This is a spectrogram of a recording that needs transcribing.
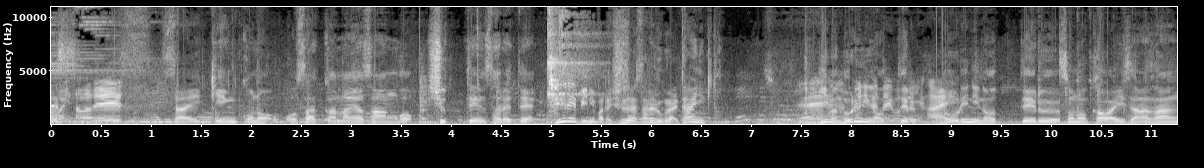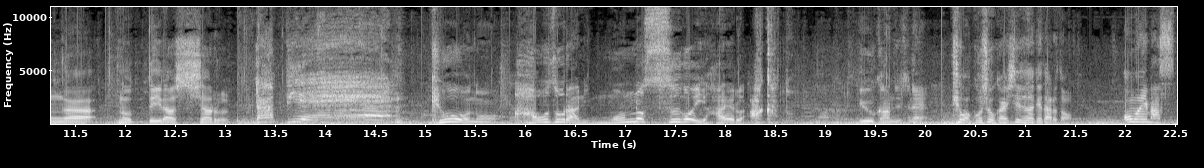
河合さなです最近このお魚屋さんを出店されて、テレビにまで取材されるぐらい大人気と。今乗りに乗ってる、はい、乗りに乗ってるその河合伊佐奈さんが乗っていらっしゃるラピエ今日の青空にものすごい映える赤という感じですね。今日はご紹介していただけたらと思います。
